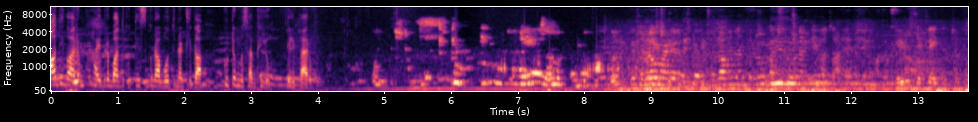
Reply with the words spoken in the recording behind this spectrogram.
ఆదివారం హైదరాబాద్కు తీసుకురాబోతున్నట్లుగా కుటుంబ సభ్యులు తెలిపారు. చెప్పు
